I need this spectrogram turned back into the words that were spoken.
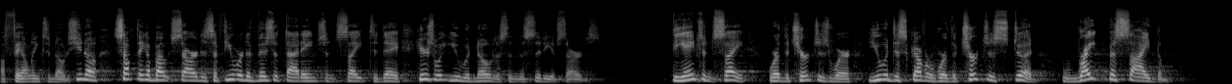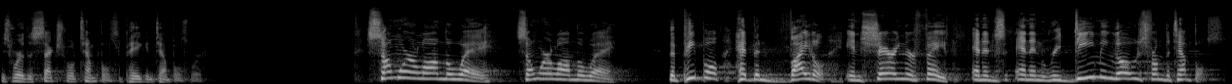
Of failing to notice. You know, something about Sardis, if you were to visit that ancient site today, here's what you would notice in the city of Sardis. The ancient site where the churches were, you would discover where the churches stood, right beside them is where the sexual temples, the pagan temples were. Somewhere along the way, somewhere along the way, The people had been vital in sharing their faith and in, and in redeeming those from the temples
